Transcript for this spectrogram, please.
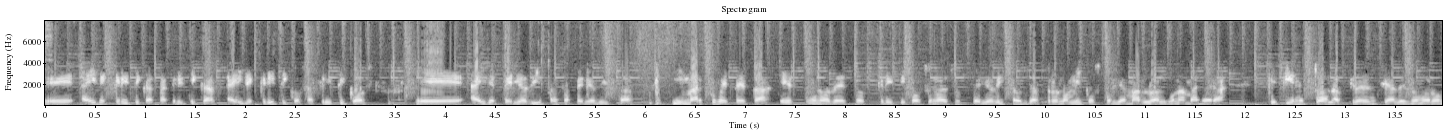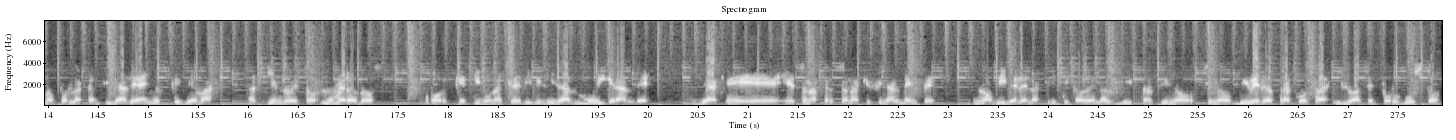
eh, hay de críticas a críticas, hay de críticos a críticos, eh, hay de periodistas a periodistas y Marco Beteta es uno de esos críticos, uno de esos periodistas gastronómicos, por llamarlo de alguna manera, que tiene todas las credenciales, número uno, por la cantidad de años que lleva haciendo eso, número dos, porque tiene una credibilidad muy grande, ya que es una persona que finalmente no vive de la crítica o de las listas, sino, sino vive de otra cosa y lo hace por gusto,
